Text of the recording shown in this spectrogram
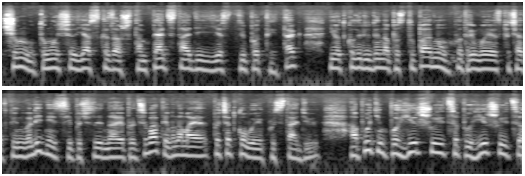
Чому? Тому що я ж сказав, що там п'ять стадій є сліпоти, так і от коли людина поступає, ну отримує спочатку інвалідність і починає працювати, вона має початкову якусь стадію, а потім погіршується, погіршується,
